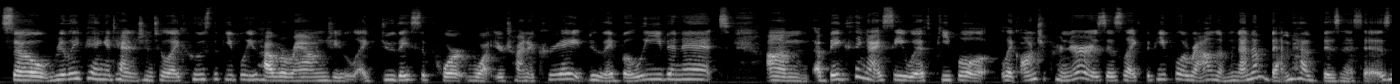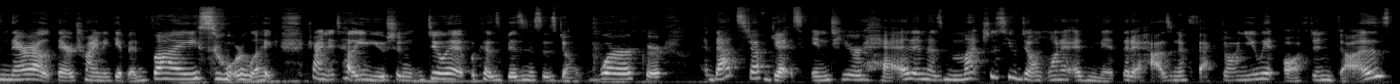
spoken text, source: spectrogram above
So, really paying attention to like who's the people you have around you. Like, do they support what you're trying to create? Do they believe in it? Um, a big thing I see with people like entrepreneurs is like the people around them, none of them have businesses and they're out there trying to give advice or like trying to tell you you shouldn't do it because businesses don't work or that stuff gets into your head. And as much as you don't want to admit that it has an effect on you, it often does.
